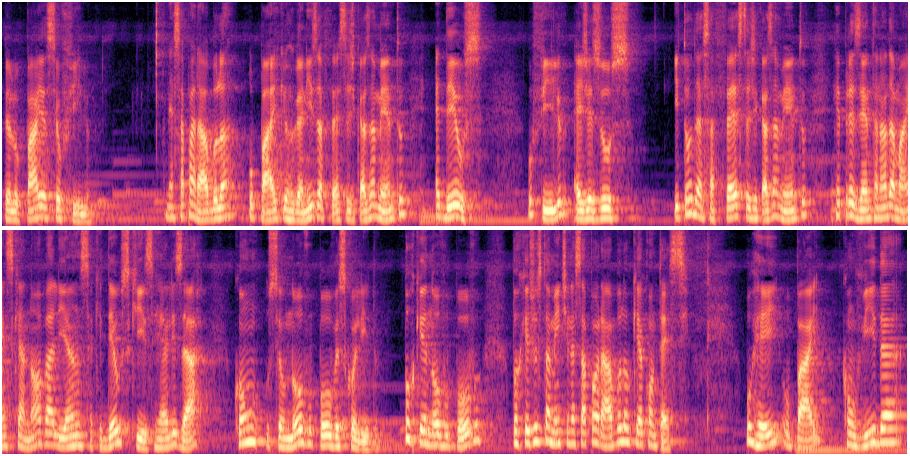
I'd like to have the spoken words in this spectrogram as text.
pelo pai a seu filho. Nessa parábola, o pai que organiza a festa de casamento é Deus, o filho é Jesus, e toda essa festa de casamento representa nada mais que a nova aliança que Deus quis realizar com o seu novo povo escolhido. Por que novo povo? Porque justamente nessa parábola o que acontece? O rei, o pai, convida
